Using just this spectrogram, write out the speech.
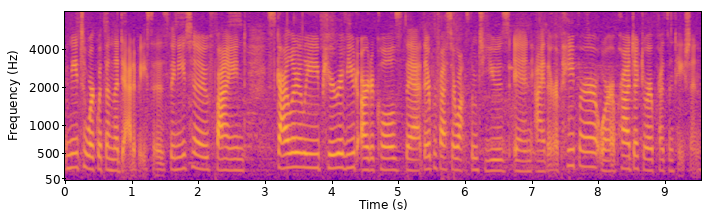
need to work within the databases. They need to find scholarly, peer-reviewed articles that their professor wants them to use in either a paper or a project or a presentation.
